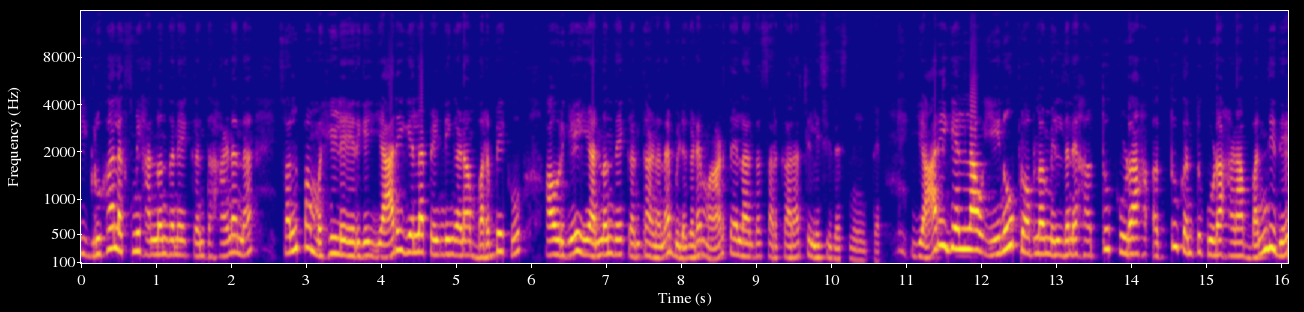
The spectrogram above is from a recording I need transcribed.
ಈ ಗೃಹಲಕ್ಷ್ಮಿ ಹನ್ನೊಂದನೇ ಕಂತ ಹಣನ ಸ್ವಲ್ಪ ಮಹಿಳೆಯರಿಗೆ ಯಾರಿಗೆಲ್ಲ ಪೆಂಡಿಂಗ್ ಹಣ ಬರಬೇಕು, ಅವ್ರಿಗೆ ಈ ಹನ್ನೊಂದೇ ಕಂತು ಹಣನ ಬಿಡುಗಡೆ ಮಾಡ್ತಾ ಇಲ್ಲ ಅಂತ ಸರ್ಕಾರ ತಿಳಿಸಿದೆ ಸ್ನೇಹಿತರೆ. ಯಾರಿಗೆಲ್ಲ ಏನೂ ಪ್ರಾಬ್ಲಮ್ ಇಲ್ದೇ ಹತ್ತು ಕೂಡ, ಹತ್ತು ಕಂತು ಕೂಡ ಹಣ ಬಂದಿದೆ,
